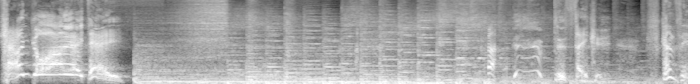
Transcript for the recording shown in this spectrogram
看護アンブサイク不完全。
